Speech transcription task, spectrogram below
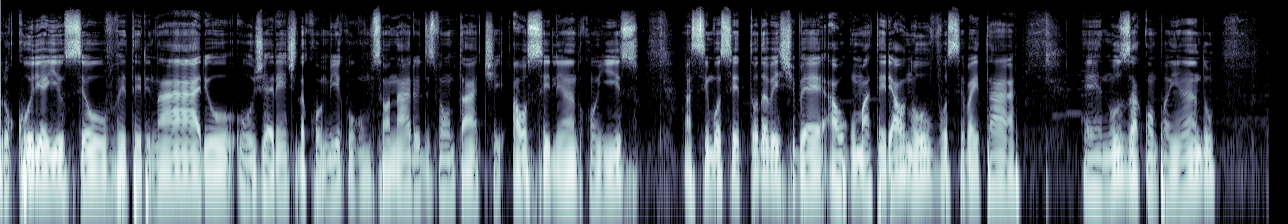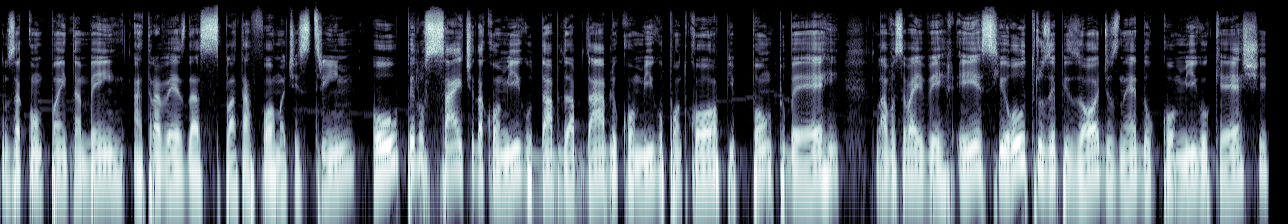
procure aí o seu veterinário, o gerente da Comigo, o funcionário, eles vão estar te auxiliando com isso. Assim, você, toda vez que tiver algum material novo, você vai estar eh, nos acompanhando. Nos acompanhe também através das plataformas de stream ou pelo site da Comigo, www.comigo.coop.br. Lá você vai ver esse e outros episódios né, do Comigo Cast,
